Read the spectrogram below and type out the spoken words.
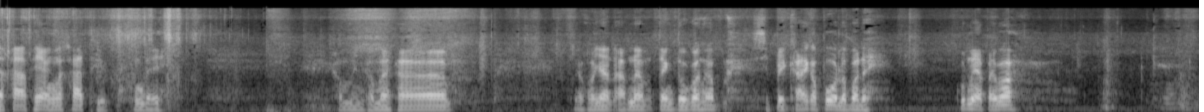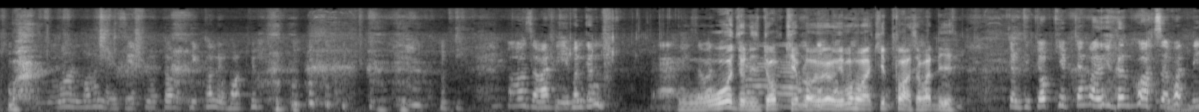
ราคาแพงราคาถูกทั้งใดคอมเมนต์เข้ามาครับ เดี๋ยวขออนุญาตอาบน้ำแต่งตัวก่อนครับ สิไปขายข้าวโพดแล้วบ่เนี่ยคุณแม่ไปบ่บ่นอนบ่ทันไหนเสร็จอยู่ต้องพริกท่านไหนฮอตอยู่โอ้สวัสดีเพิ่นกันอ่าโอ้สวัสโหดีจนที่จบคลิปเราเรื่องนี้มาหัวคิดพ่อสวัสดี จนที่จบคลิปจังว่าเพิ่นพอสวัสดี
